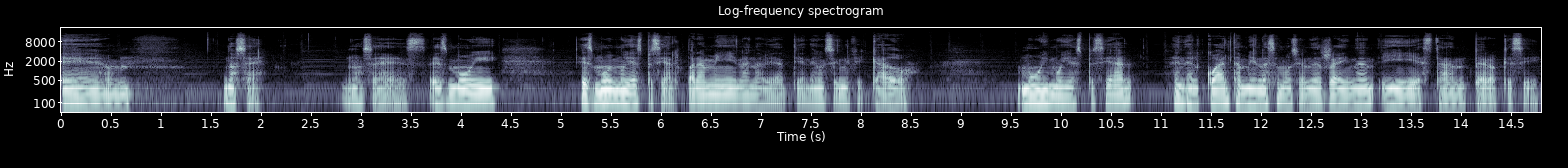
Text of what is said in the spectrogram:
em, no sé, no sé, es, es muy, es muy, muy especial. Para mí la Navidad tiene un significado muy muy especial en el cual también las emociones reinan y están, pero que sí,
